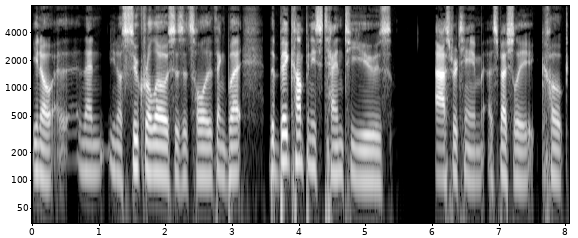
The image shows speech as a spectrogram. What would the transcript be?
you know, and then you know sucralose is its whole other thing. But the big companies tend to use aspartame, especially Coke,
